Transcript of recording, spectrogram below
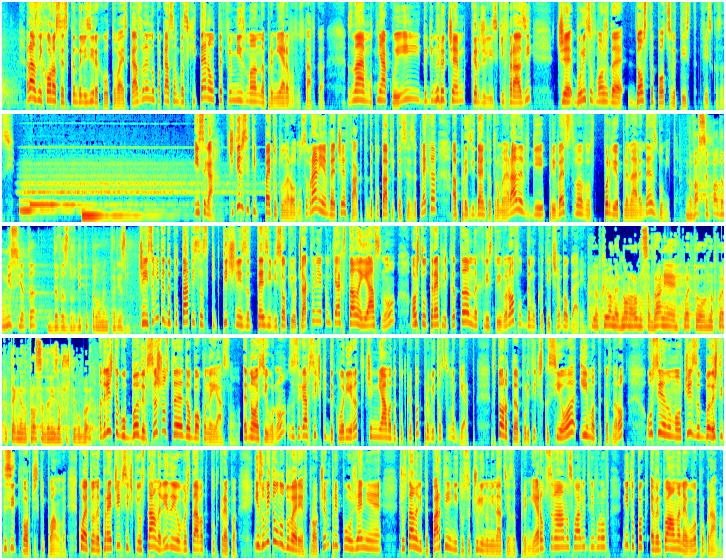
Разни хора се скандализираха от това изказване, но пък аз съм възхитена от ефемизма на премиера в оставка. Знаем от някои, да ги наречем кърджилийски фрази, че Борисов може да е доста подсветист в изказа си. И сега, 45-тото Народно събрание вече е факт. Депутатите се заклеха, а президентът Румен Радев ги приветства в първия пленарен ден с думите. На вас се пада мисията да възродите парламентаризма. Че и самите депутати са скептични за тези високи очаквания, към тях стана ясно още от репликата на Христо Иванов от Демократична България. И откриваме едно народно събрание, което, над което тегне въпроса дали изобщо ще го бъде. А дали ще го бъде всъщност е дълбоко неясно. Едно е сигурно, за сега всички декларират, че няма да подкрепят правителство на ГЕРБ. Втората политическа сила има такъв народ, усилено мълчи за бъдещите си творчески планове, което не пречи всички останали да й обещават подкрепа. Изумително доверие, впрочем, при положение, че останалите партии нито са чули номинация за премиер от страна на Слави Трифонов, нито пък евентуална негова програма.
